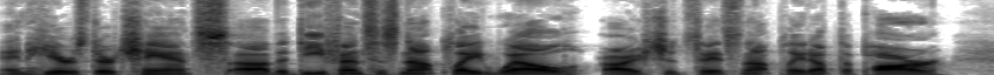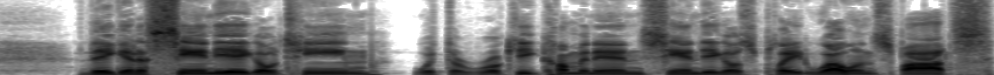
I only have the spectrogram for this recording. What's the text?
and here's their chance. Uh, the defense has not played well, or I should say it's not played up to par. They get a San Diego team with the rookie coming in. San Diego's played well in spots.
